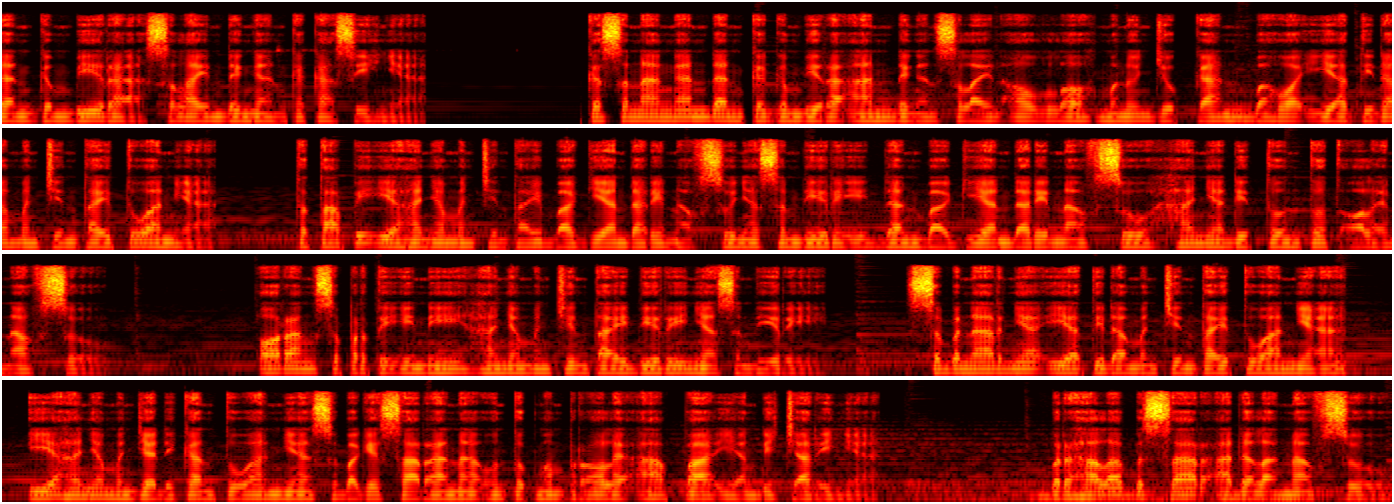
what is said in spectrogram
dan gembira selain dengan kekasihnya. Kesenangan dan kegembiraan dengan selain Allah menunjukkan bahwa ia tidak mencintai tuannya, tetapi ia hanya mencintai bagian dari nafsunya sendiri dan bagian dari nafsu hanya dituntut oleh nafsu. Orang seperti ini hanya mencintai dirinya sendiri. Sebenarnya ia tidak mencintai tuannya, ia hanya menjadikan tuannya sebagai sarana untuk memperoleh apa yang dicarinya. Berhala besar adalah nafsu,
